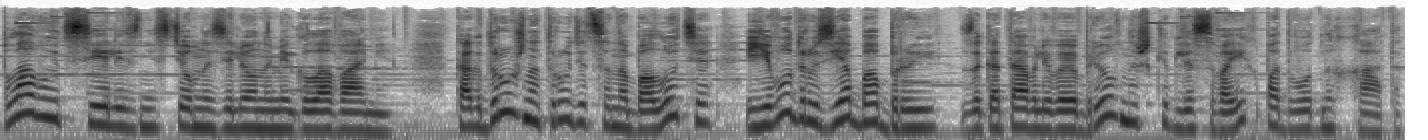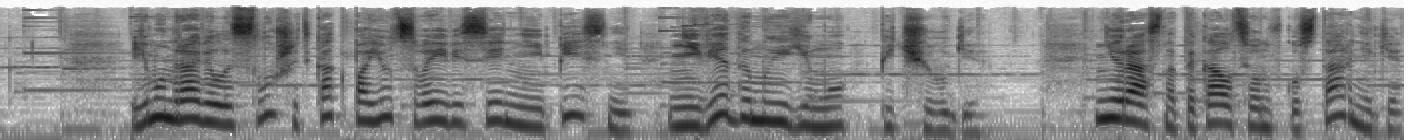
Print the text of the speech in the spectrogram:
плавают селезни с темно-зелеными головами, как дружно трудятся на болоте его друзья-бобры, заготавливая бревнышки для своих подводных хаток – Ему нравилось слушать, как поют свои весенние песни неведомые ему печуги. Не раз натыкался он в кустарнике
